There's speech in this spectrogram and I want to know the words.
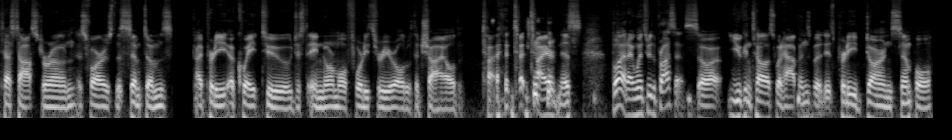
testosterone as far as the symptoms. I pretty equate to just a normal 43 year old with a child tiredness. but I went through the process. So uh, you can tell us what happens, but it's pretty darn simple.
